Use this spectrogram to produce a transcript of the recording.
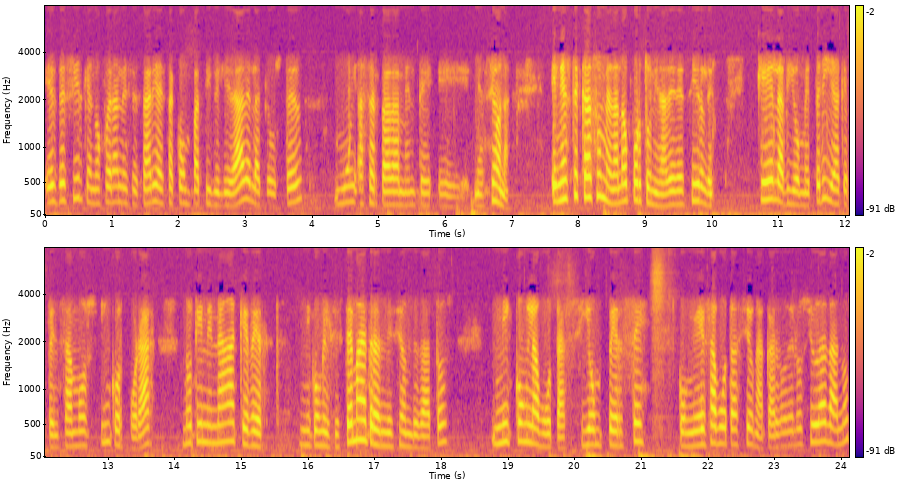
Es decir, que no fuera necesaria esa compatibilidad de la que usted muy acertadamente eh, menciona. En este caso me da la oportunidad de decirles que la biometría que pensamos incorporar no tiene nada que ver ni con el sistema de transmisión de datos, ni con la votación per se, con esa votación a cargo de los ciudadanos,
